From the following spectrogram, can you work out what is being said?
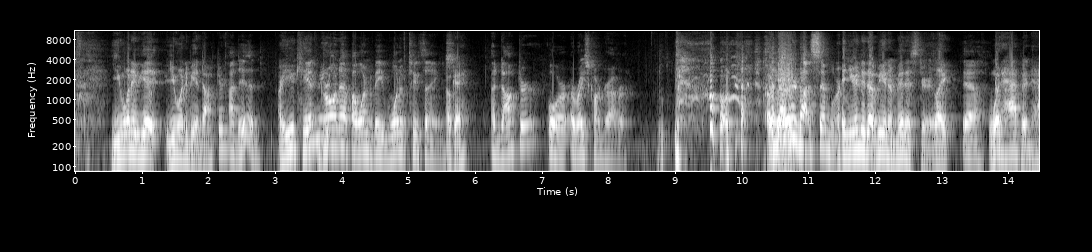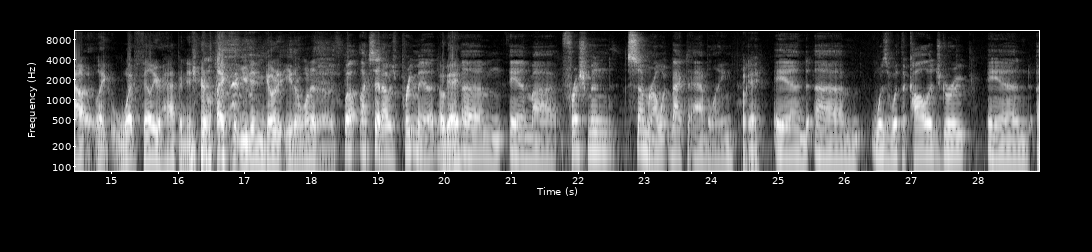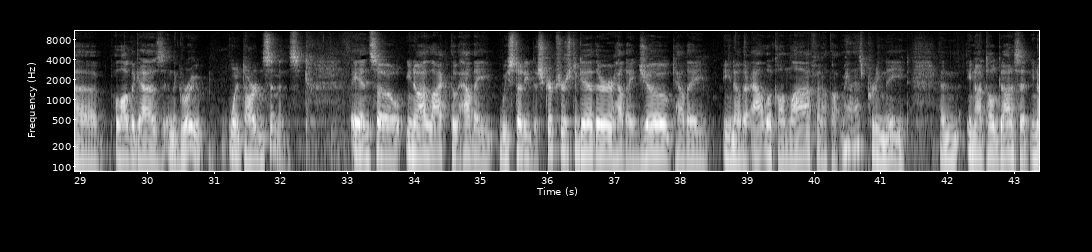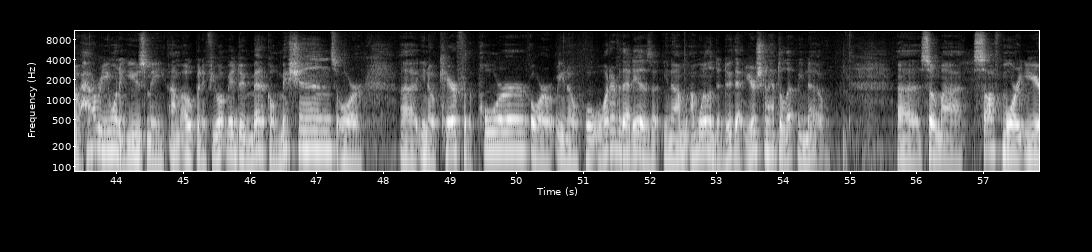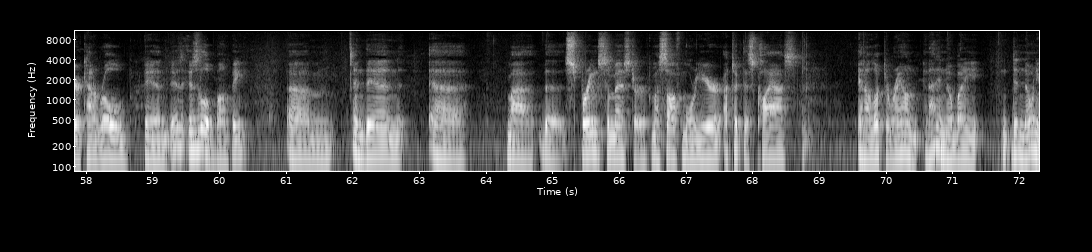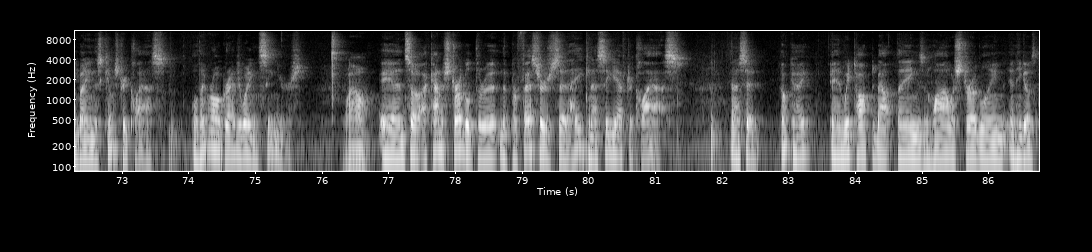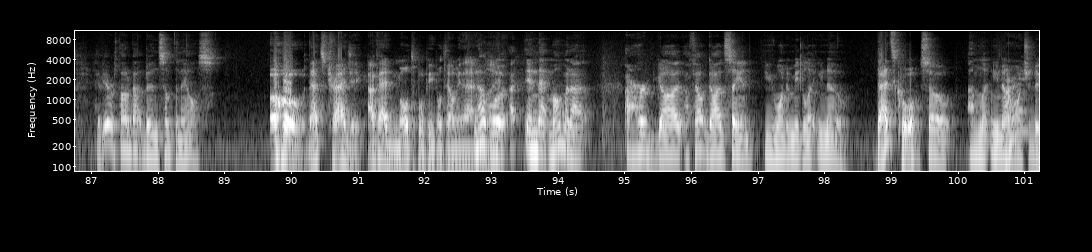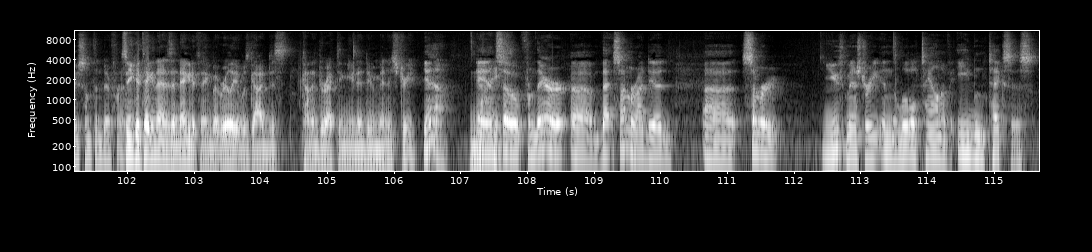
You wanted to get you wanted to be a doctor? I did. Are you kidding? Growing up, I wanted to be one of two things Okay. a doctor or a race car driver. Okay. They're not similar. And you ended up being a minister. Like Yeah. what happened? How like what failure happened in your life that you didn't go to either one of those? Well, like I said, I was pre med. Okay. Um, and my freshman summer, I went back to Abilene Okay. and um, was with the college group. And uh, a lot of the guys in the group went to Hardin Simmons. And so, you know, I liked the, how they we studied the scriptures together, how they joked, how they, you know, their outlook on life. And I thought, man, that's pretty neat. And you know, I told God, I said, you know, however you want to use me, I'm open. If you want me to do medical missions or uh, you know, care for the poor or, you know, wh- whatever that is, uh, you know, I'm, I'm willing to do that. You're just going to have to let me know. Uh, so my sophomore year kind of rolled and it was, it was a little bumpy. Um, and then uh, my the spring semester, my sophomore year, I took this class and I looked around and I didn't nobody didn't know anybody in this chemistry class. Well, they were all graduating seniors. Wow. And so I kind of struggled through it, and the professor said, Hey, can I see you after class? And I said, Okay. And we talked about things and why I was struggling. And he goes, Have you ever thought about doing something else? Oh, that's tragic. I've had multiple people tell me that. No, in well, I, in that moment, I, I heard God, I felt God saying, You wanted me to let you know. that's cool. So I'm letting you know I want you to do something different. So you could take that as a negative thing, but really it was God just kind of directing you to do ministry. Yeah. And so from there, uh, that summer I did uh, summer youth ministry in the little town of Eden, Texas,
